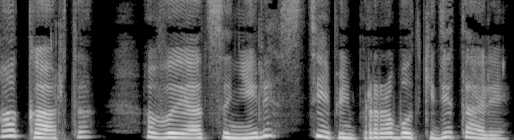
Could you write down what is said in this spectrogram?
«А карта? Вы оценили степень проработки деталей?»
